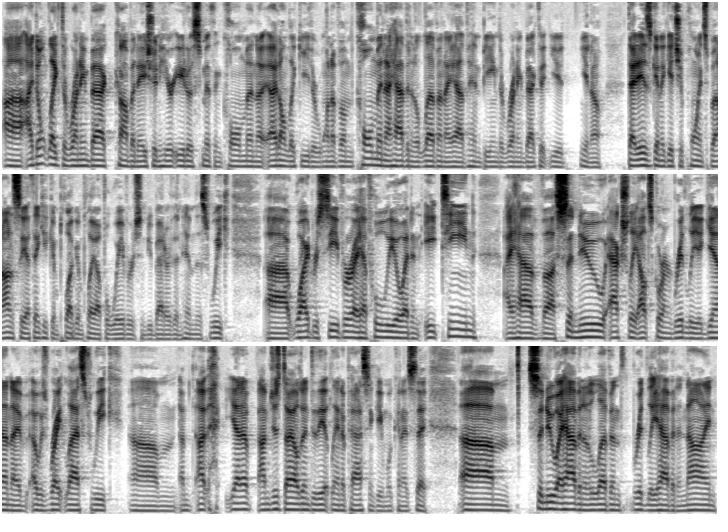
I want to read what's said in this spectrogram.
Uh, I don't like the running back combination here, Ito Smith and Coleman. I, I, don't like either one of them. Coleman, I have at 11. I have him being the running back that you, you know, that is going to get you points. But honestly, I think he can plug and play off of waivers and do better than him this week. Uh, wide receiver, I have Julio at an 18. I have uh, Sanu actually outscoring Ridley again. I, I was right last week. Um, I'm, I, yeah, I'm just dialed into the Atlanta passing game. What can I say? Um, Sanu, I have an 11. Ridley, have it a 9.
